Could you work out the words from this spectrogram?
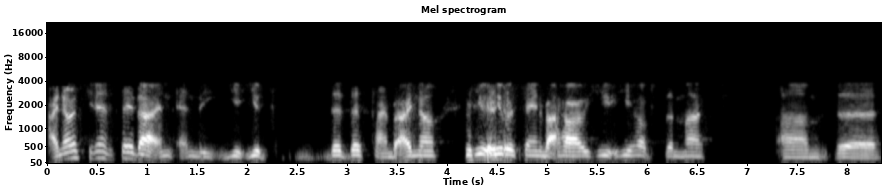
I noticed he didn't say that in, in the you, you this time, but I know he he was saying about how he he hopes the MUSS um, the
